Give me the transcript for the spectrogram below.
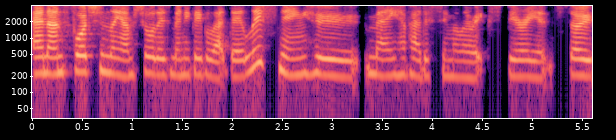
and unfortunately i'm sure there's many people out there listening who may have had a similar experience so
